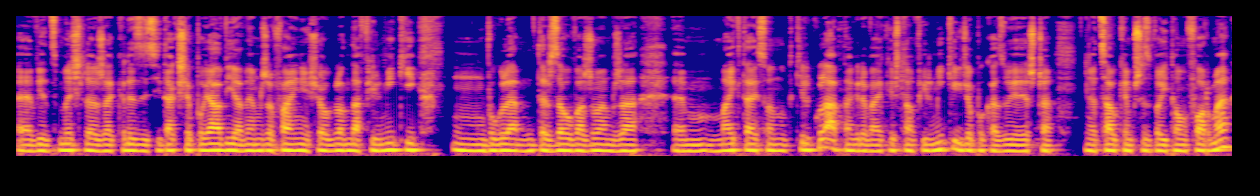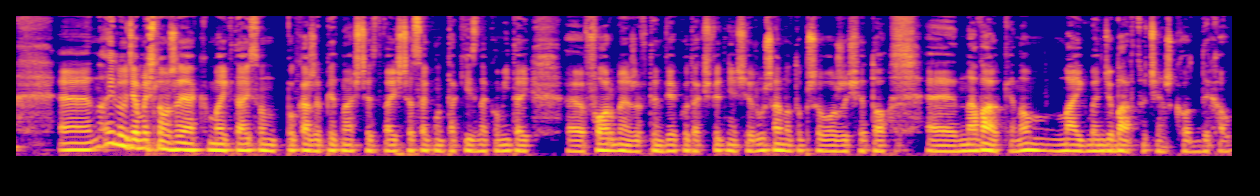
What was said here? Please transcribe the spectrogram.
e, więc myślę, że kryzys i tak się pojawi. Ja wiem, że fajnie się ogląda filmiki. Mm, w ogóle też zauważyłem, że e, Mike Tyson od kilku lat nagrywa jakieś tam filmiki, gdzie pokazuje jeszcze całkiem przyzwoitą formę. E, no i ludzie myślą, że jak Mike Tyson pokaże 15-20 sekund takiej znakomitej e, formy, że w tym wieku tak świetnie się rusza, no to przełoży się to na walkę. No, Mike będzie bardzo ciężko oddychał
